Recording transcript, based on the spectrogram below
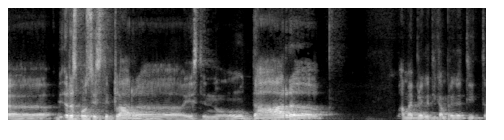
Uh, răspunsul este clar, uh, este nu, dar uh, am mai pregătit, am pregătit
